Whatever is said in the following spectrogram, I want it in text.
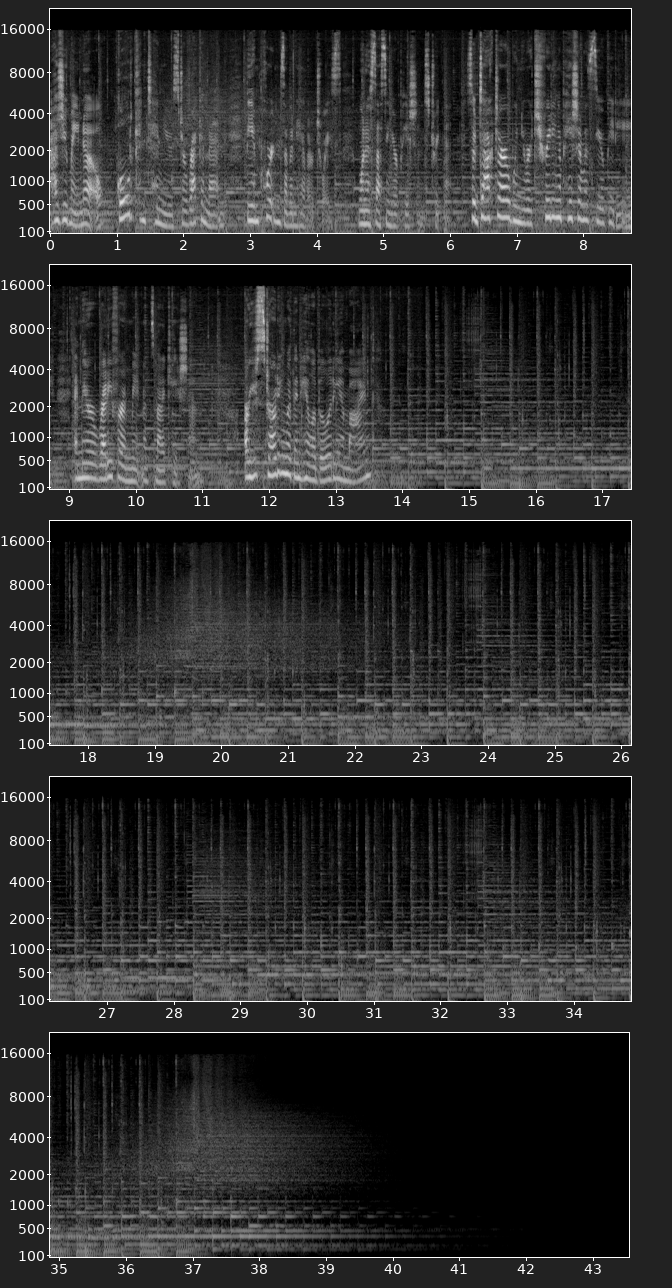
As you may know, GOLD continues to recommend the importance of inhaler choice when assessing your patient's treatment. So doctor, when you are treating a patient with COPD and they are ready for a maintenance medication, are you starting with inhalability in mind?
